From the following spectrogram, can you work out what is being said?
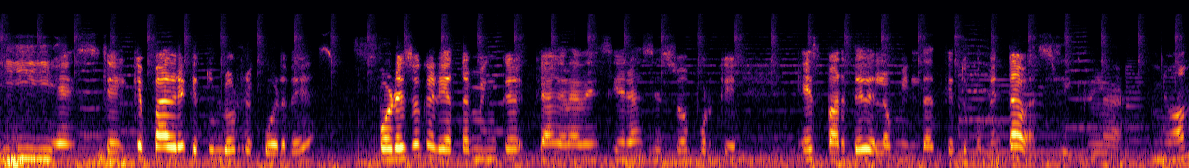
Y este, qué padre que tú lo recuerdes. Por eso quería también que, que agradecieras eso, porque es parte de la humildad que tú comentabas, Sí, claro. ¿no?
